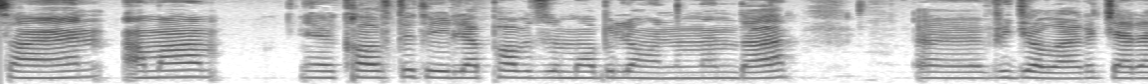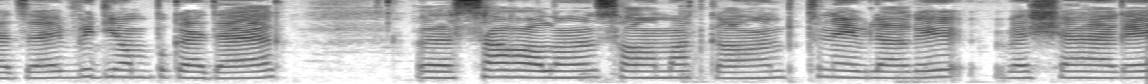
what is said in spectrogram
sayın, amma e, Call of Duty ilə PUBG mobil oyununun da e, videoları gələcək. Videom bu qədər. Sağ olun, salamat qalın. Bütün evləri və şəhəri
